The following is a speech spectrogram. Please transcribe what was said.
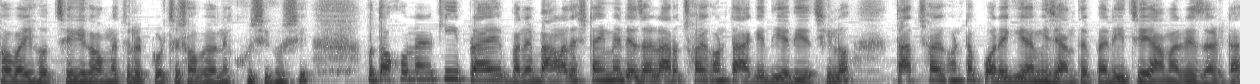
সবাই হচ্ছে গিয়ে কংগ্রাচুলেট করছে, সবাই অনেক খুশি খুশি। তো তখন আর কি প্রায় মানে বাংলাদেশ টাইমে রেজাল্ট আরও ছয় ঘণ্টা আগে দিয়ে দিয়েছিল। তার ছয় ঘণ্টা পরে গিয়ে আমি জানতে পারি যে আমার রেজাল্টটা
